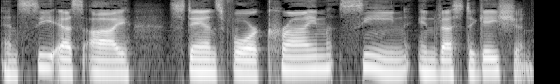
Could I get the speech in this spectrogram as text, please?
and CSI stands for Crime Scene Investigation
